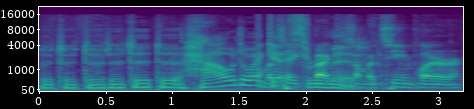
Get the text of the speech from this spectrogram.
Du- du- du- du- du- du. How do I I'm gonna get take through back mid? I'm a team player.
